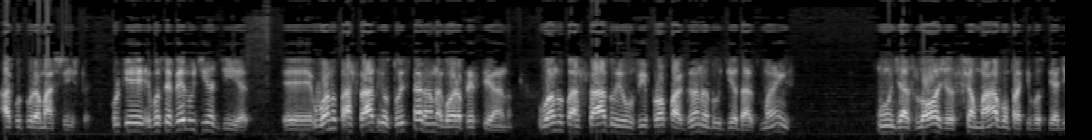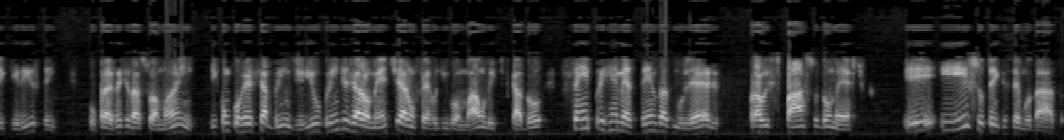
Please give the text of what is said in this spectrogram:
à cultura machista. Porque você vê no dia a dia, é, o ano passado, e eu estou esperando agora para esse ano, o ano passado eu vi propaganda do Dia das Mães onde as lojas chamavam para que você adquirissem o presente da sua mãe e concorresse a brinde. E o brinde geralmente era um ferro de engomar, um liquidificador, sempre remetendo as mulheres para o espaço doméstico. E, e, isso tem que ser mudado.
